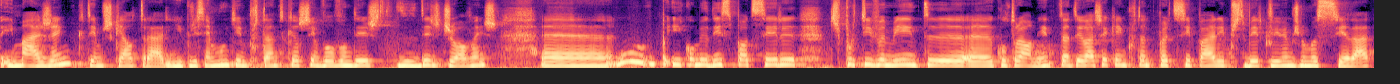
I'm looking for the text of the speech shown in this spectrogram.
imagem que temos que alterar e por isso é muito importante que eles se envolvam desde, desde jovens uh, e como eu disse pode ser desportivamente, uh, culturalmente, portanto eu acho que é importante participar e perceber que vivemos numa sociedade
